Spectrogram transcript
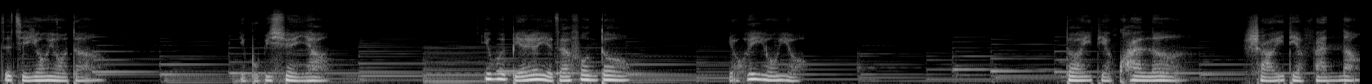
自己拥有的，你不必炫耀，因为别人也在奋斗，也会拥有。多一点快乐，少一点烦恼。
